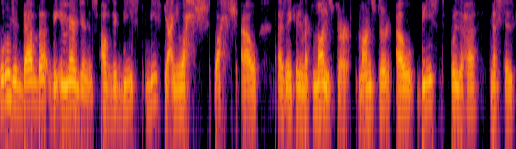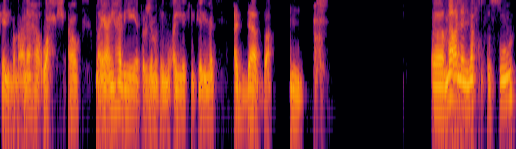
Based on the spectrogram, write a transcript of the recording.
خروج الدابة the emergence of the beast. Beast يعني وحش. وحش أو زي كلمة monster. Monster أو beast كلها نفس الكلمة معناها وحش أو يعني هذه هي ترجمة المؤلف لكلمة الدابة. Uh, معنى النفخ في الصور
